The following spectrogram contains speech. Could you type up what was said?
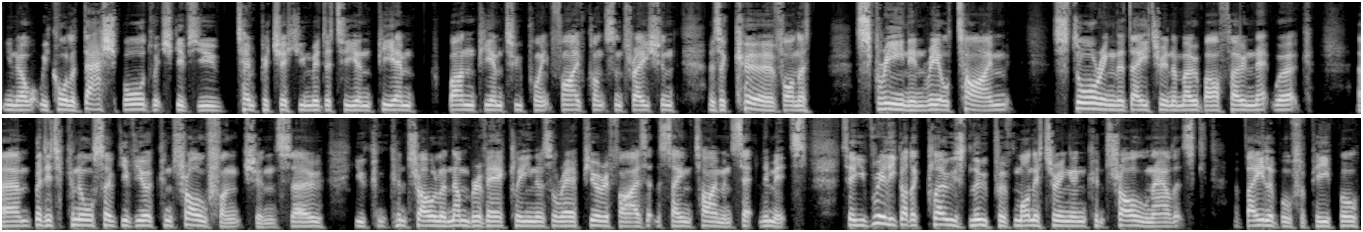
you know, what we call a dashboard, which gives you temperature, humidity and PM1, PM2.5 concentration as a curve on a screen in real time, storing the data in a mobile phone network. Um, but it can also give you a control function. So you can control a number of air cleaners or air purifiers at the same time and set limits. So you've really got a closed loop of monitoring and control now that's available for people.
